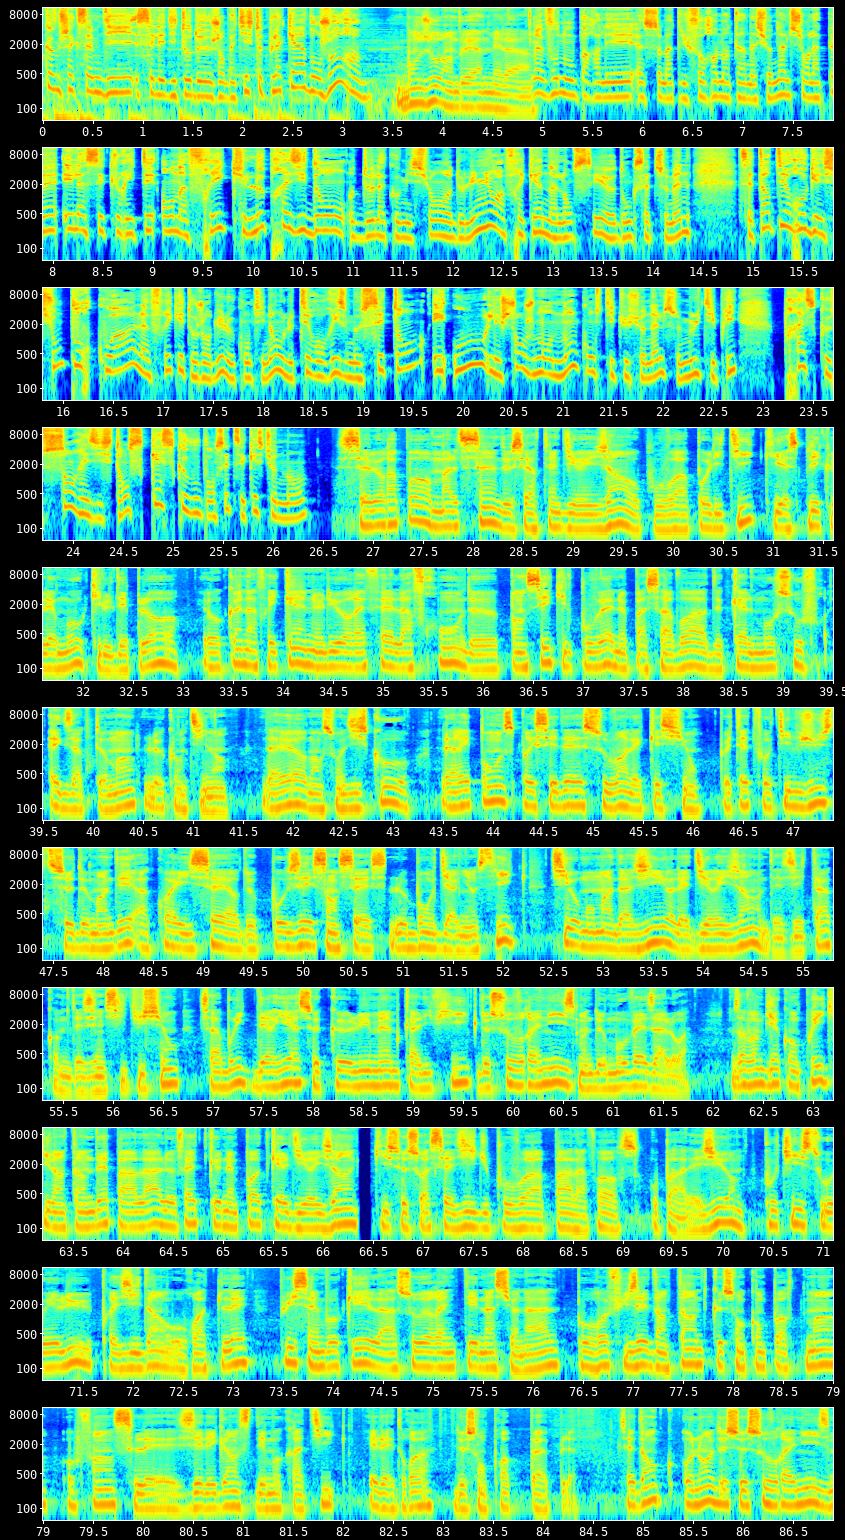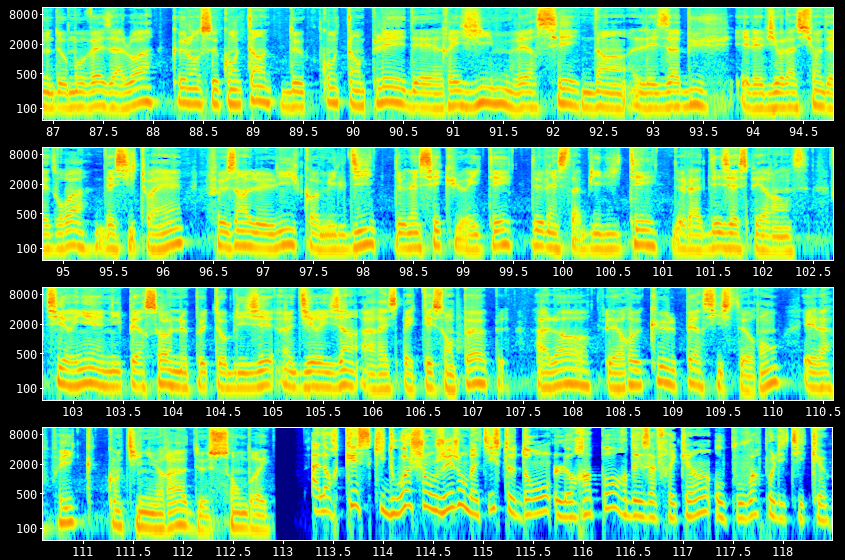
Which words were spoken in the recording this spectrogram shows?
suite, comme chaque samedi, c'est l'édito de Jean-Baptiste Placa. Bonjour. Bonjour Andréane Mella. Vous nous parlez ce matin du Forum international sur la paix et la sécurité en Afrique. Le président de la Commission de l'Union africaine a lancé euh, donc cette semaine cette interrogation. Pourquoi l'Afrique est aujourd'hui le continent où le terrorisme s'étend et où les changements non constitutionnels se multiplient presque sans résistance? Qu'est-ce que vous pensez de ces questionnements? C'est le rapport malsain de certains dirigeants au pouvoir politique qui explique les mots qu'ils déplorent et aucun Africain ne lui aurait fait l'affront de penser qu'il pouvait ne pas savoir de quels mots souffre exactement le continent. D'ailleurs, dans son discours, les réponses précédaient souvent les questions. Peut-être faut-il juste se demander à quoi il sert de poser sans cesse le bon diagnostic si au moment d'agir, les dirigeants des États comme des institutions s'abritent derrière ce que lui-même qualifie de souverainisme de mauvaise aloi. Nous avons bien compris qu'il entendait par là le fait que n'importe quel dirigeant qui se soit saisi du pouvoir par la force ou par les urnes, putschiste ou élu, président ou roi de puisse invoquer la souveraineté nationale pour refuser d'entendre que son comportement offense les élégances démocratiques et les droits de son propre peuple. C'est donc au nom de ce souverainisme de mauvaise aloi que l'on se contente de contempler des régimes versés dans les abus et les violations des droits des citoyens, faisant le lit, comme il dit, de l'insécurité, de l'instabilité, de la désespérance. Si rien ni personne ne peut obliger un dirigeant à respecter son peuple, alors les reculs persisteront et l'Afrique continuera de sombrer. Alors qu'est-ce qui doit changer, Jean-Baptiste, dans le rapport des Africains au pouvoir politique?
